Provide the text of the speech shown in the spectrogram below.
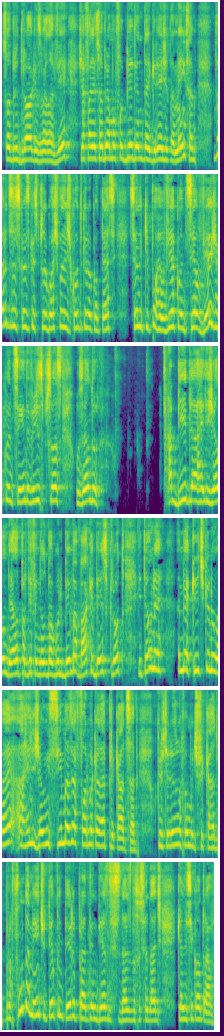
sobre drogas vai lá ver, já falei sobre homofobia dentro da igreja também, sabe? Várias dessas coisas que as pessoas gostam de fazer de conta que não acontece, sendo que, porra, eu vi acontecer, eu vejo acontecer ainda, vejo as pessoas usando a Bíblia, a religião dela para defender uns bagulho bem babaca e bem escroto. Então, né, a minha crítica não é a religião em si, mas é a forma que ela é aplicada, sabe? O cristianismo foi modificado profundamente o tempo inteiro para atender as necessidades da sociedade que ele se encontrava.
